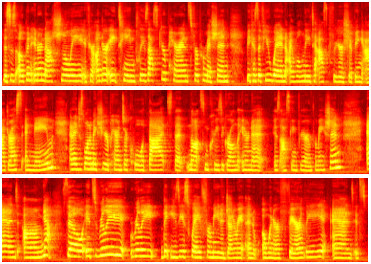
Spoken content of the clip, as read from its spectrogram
This is open internationally. If you're under 18, please ask your parents for permission because if you win, I will need to ask for your shipping address and name. And I just wanna make sure your parents are cool with that, that not some crazy girl on the internet is asking for your information. And um, yeah, so it's really, really the easiest way for me to generate an, a winner fairly and it's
